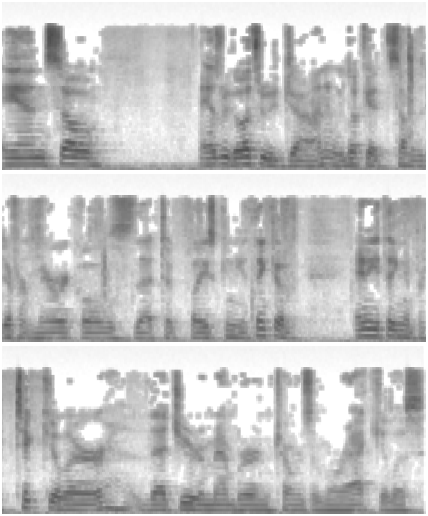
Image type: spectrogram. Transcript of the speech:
And so, as we go through John and we look at some of the different miracles that took place, can you think of anything in particular that you remember in terms of miraculous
